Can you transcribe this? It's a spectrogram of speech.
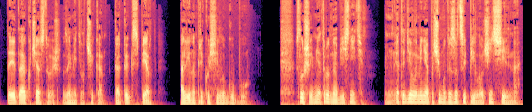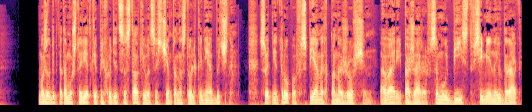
— Ты и так участвуешь, — заметил Чекан, — как эксперт. Алина прикусила губу. — Слушай, мне трудно объяснить. Это дело меня почему-то зацепило очень сильно. — может быть, потому что редко приходится сталкиваться с чем-то настолько необычным. Сотни трупов с пьяных поножовщин, аварий, пожаров, самоубийств, семейных драк,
